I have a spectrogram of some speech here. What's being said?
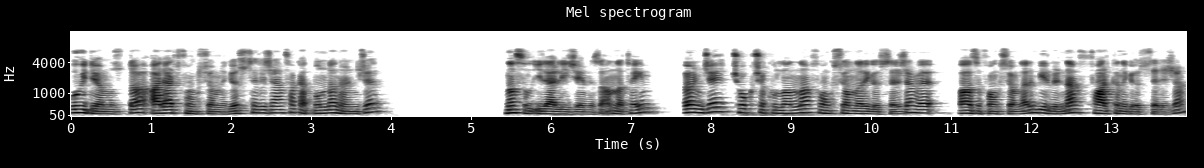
Bu videomuzda alert fonksiyonunu göstereceğim fakat bundan önce nasıl ilerleyeceğimizi anlatayım. Önce çokça kullanılan fonksiyonları göstereceğim ve bazı fonksiyonların birbirinden farkını göstereceğim.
